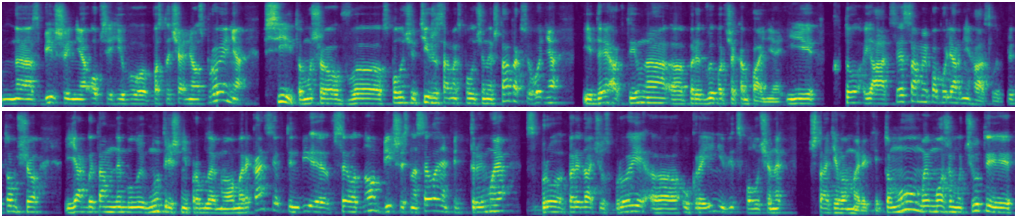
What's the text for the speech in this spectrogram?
на збільшення обсягів постачання озброєння всі, тому що в сполучених в тих же самих сполучених штатах сьогодні йде активна передвиборча кампанія, і хто а це саме популярні гасли. При тому, що як би там не були внутрішні проблеми у американців, тим бі все одно більшість населення підтримує збро... передачу зброї Україні від сполучених. Штатів Америки. Тому ми можемо чути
